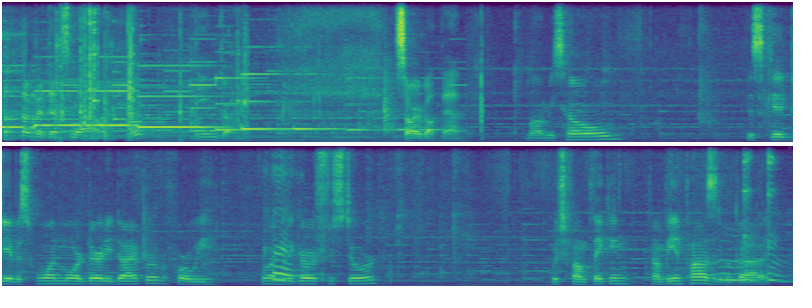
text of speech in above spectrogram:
I bet that's loud. Oh, Sorry about that. Mommy's home. This kid gave us one more dirty diaper before we run to the grocery store. Which if I'm thinking, if I'm being positive about it,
